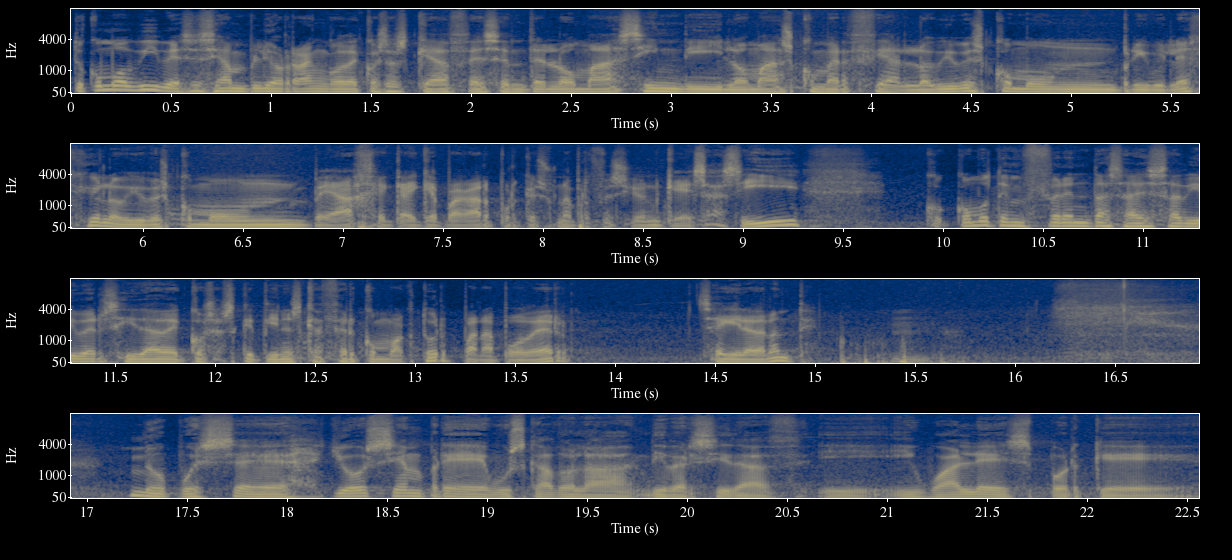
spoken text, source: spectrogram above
¿Tú cómo vives ese amplio rango de cosas que haces entre lo más indie y lo más comercial? ¿Lo vives como un privilegio? ¿Lo vives como un peaje que hay que pagar porque es una profesión que es así? ¿Cómo te enfrentas a esa diversidad de cosas que tienes que hacer como actor para poder seguir adelante? No, pues eh, yo siempre he buscado la diversidad y igual es porque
